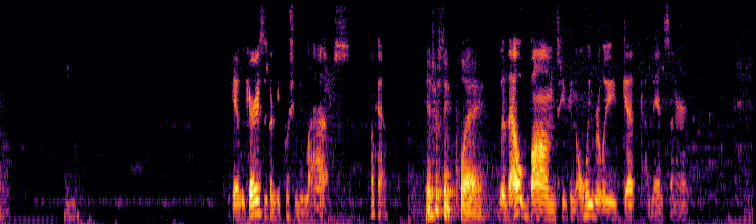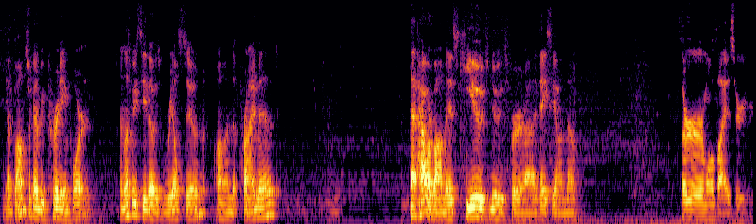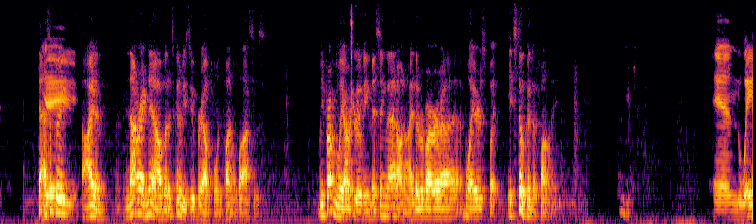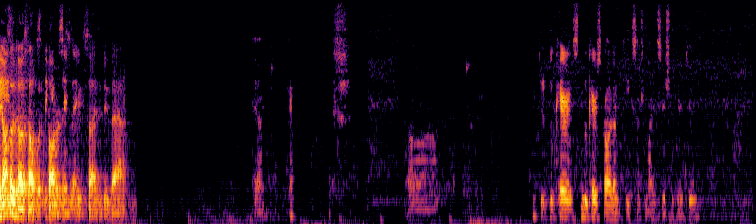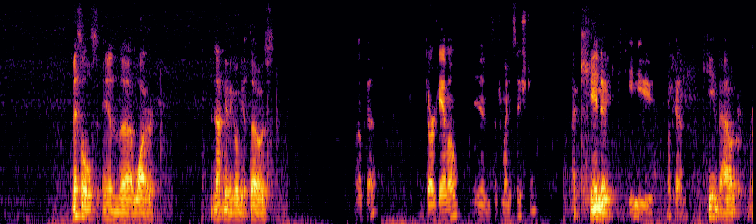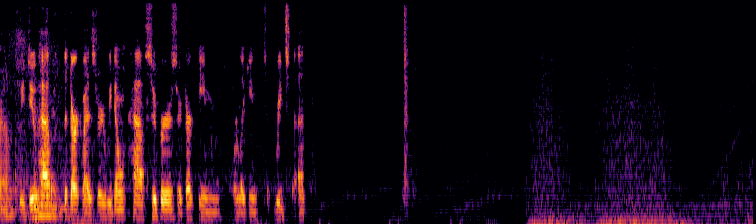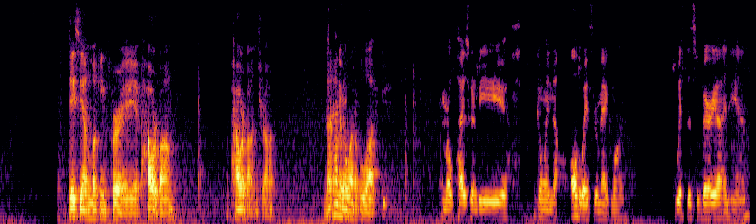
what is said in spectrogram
Okay, Lucarius is going to be pushing labs. Okay. Interesting play. Without bombs, you can only really get command center. Yeah, bombs are going to be pretty important. Unless we see those real soon on the prime end. That power bomb is huge news for uh, Dacian, though. Thermal visor. That's a Yay. big item. Not right now, but it's going to be super helpful in final bosses. We probably aren't True. going to be missing that on either of our uh, players, but it's still good to find. And Wade. It also does help with Thardus if we decide to do that. Okay. Um, dude, Lucarius, Lucarius is probably going to peak Central Mining Station here too. Missiles in the water. Not going to go get those. Okay. Dark ammo in Central Mining Station. A key. And a key. Okay. Key in battlegrounds. We do have the Dark Visor. We don't have supers or Dark Beam or Light Beam to reach that. Daisy, I'm looking for a power bomb. A power bomb drop. Not having a lot of luck. Emerald Pie is going to be going all the way through Magma with the Silveria in hand.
